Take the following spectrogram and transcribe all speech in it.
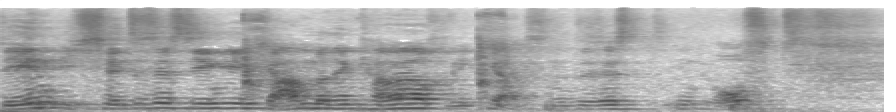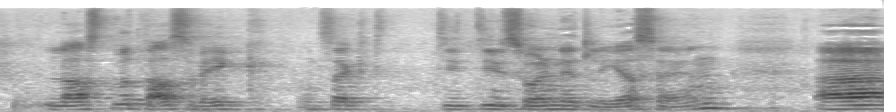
Den, ich setze es jetzt irgendwie in Klammer, den kann man auch weglassen. Das heißt, oft lasst man das weg und sagt, die, die sollen nicht leer sein. Äh,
